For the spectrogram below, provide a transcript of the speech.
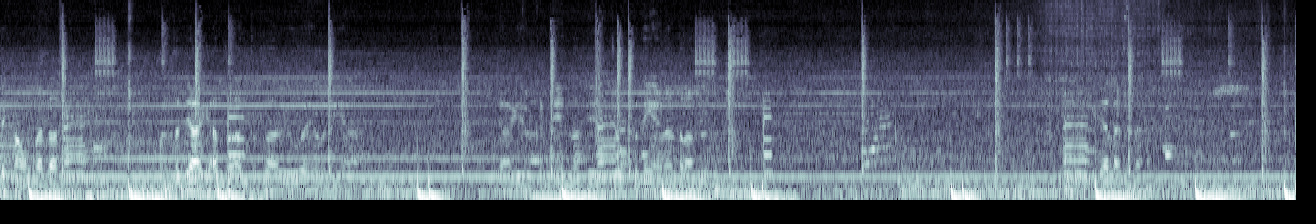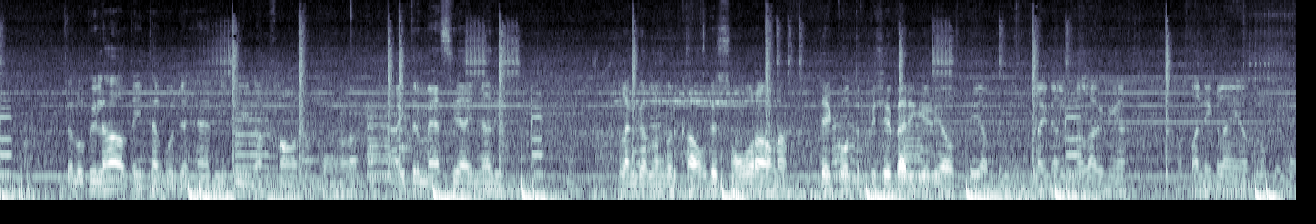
ਦਿਖਾਉਂਗਾ ਤੁਹਾਨੂੰ ਅੰਦਰ ਜਾ ਕੇ ਅੰਦਰ ਅੰਦਰ ਦਾ ਵਿਊ ਹੈ ਵਧੀਆ ਜਾ ਕੇ ਕੰਟੇਨਰ ਦੇ ਚੁੱਕਦੇ ਆ ਨਾ ਟਰਾਲੀ ਨੂੰ। ਵਧੀਆ ਲੱਗਦਾ। ਚਲੋ ਫਿਲਹਾਲ ਤਾਂ ਇੱਥੇ ਕੁਝ ਹੈ ਨਹੀਂ ਕੋਈ ਨਾ ਖਾਣ ਪਾਉਣ ਵਾਲਾ। ਇਧਰ ਮੈਸੇਜ ਆ ਇਹਨਾਂ ਦੀ। ਲੰਗਰ ਲੰਗਰ ਖਾਓ ਤੇ ਸੌਂ ਆਰਾਮ ਨਾਲ। ਤੇ ਇੱਕ ਉਧਰ ਪਿੱਛੇ ਬੈਰੀਕੇਡ ਆ, ਉੱਥੇ ਆਪਣੀ ਲਾਈਨਾਂ ਲੂਨਾਂ ਲੱਗਦੀਆਂ। ਆਪਾਂ ਨਿਕਲ ਆਏ ਆ ਉਧਰੋਂ ਪਹਿਲਾਂ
